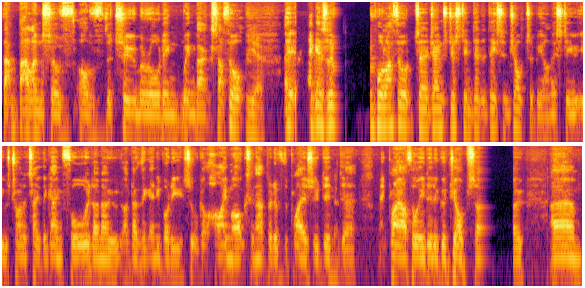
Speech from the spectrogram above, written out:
that balance of of the two marauding wing backs. I thought Yeah. uh, against Liverpool, I thought uh, James Justin did a decent job. To be honest, he, he was trying to take the game forward. I know I don't think anybody sort of got high marks in that, but of the players who did uh, play, I thought he did a good job. So, um,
